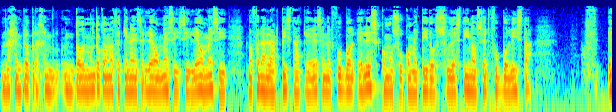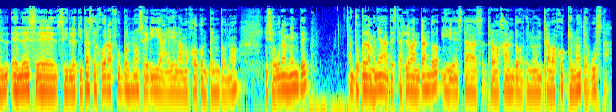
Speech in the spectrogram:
un ejemplo, por ejemplo, todo el mundo conoce quién es Leo Messi. Si Leo Messi no fuera el artista que es en el fútbol, él es como su cometido, su destino, ser futbolista. Él, él es, eh, si le quitas de jugar al fútbol, no sería él a lo mejor contento, ¿no? Y seguramente tú por la mañana te estás levantando y estás trabajando en un trabajo que no te gusta.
